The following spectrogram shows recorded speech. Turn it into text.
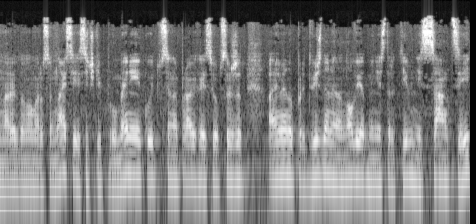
наредба номер 18 и всички промени, които се направиха и се обсъждат, а именно предвиждане на нови административни санкции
